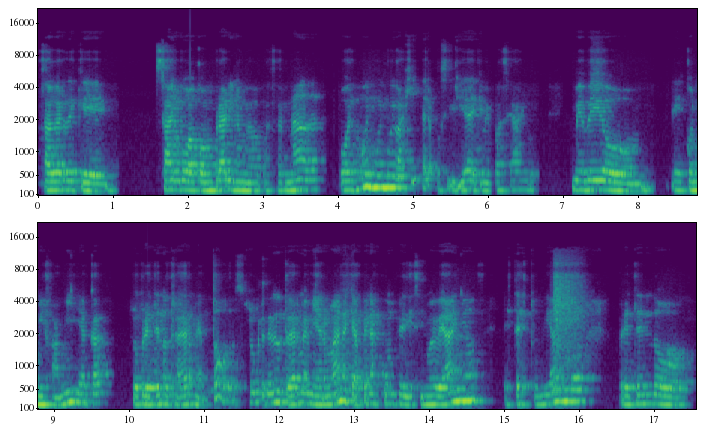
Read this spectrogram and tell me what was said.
Saber de que salgo a comprar y no me va a pasar nada, o es muy, muy, muy bajita la posibilidad de que me pase algo. Me veo eh, con mi familia acá, yo pretendo traerme a todos, yo pretendo traerme a mi hermana que apenas cumple 19 años, está estudiando, pretendo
